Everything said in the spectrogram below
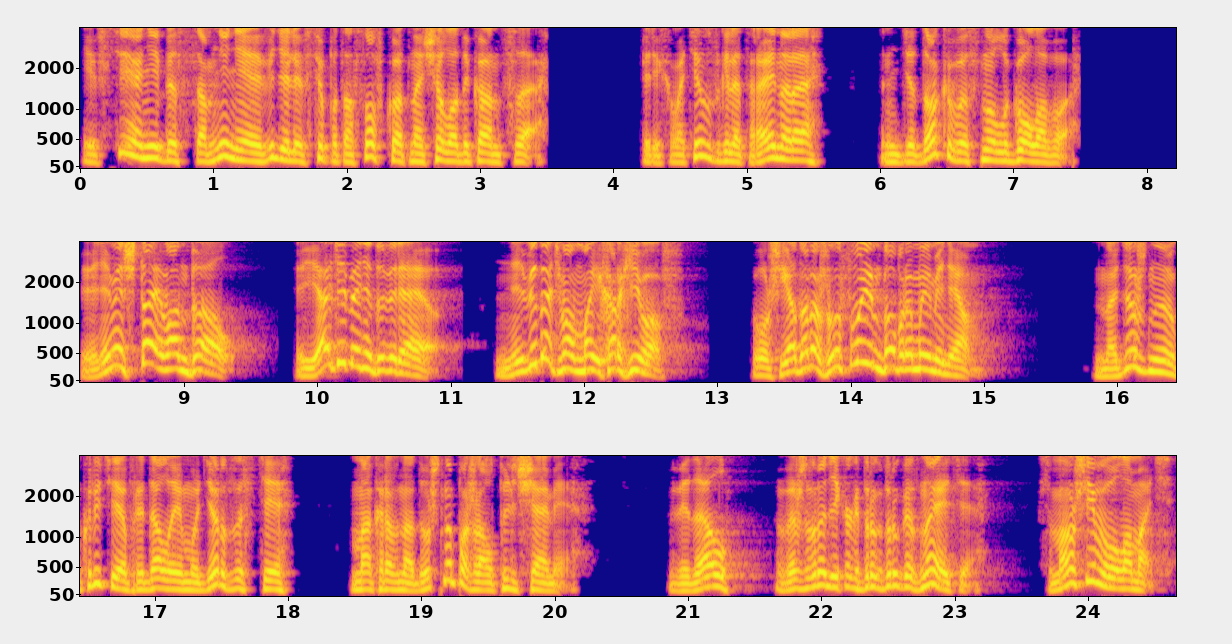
и все они без сомнения видели всю потасовку от начала до конца. Перехватив взгляд Райнера, дедок высунул голову. «И не мечтай, вандал! Я тебе не доверяю! Не видать вам моих архивов! Уж я дорожу своим добрым именем!» Надежное укрытие придало ему дерзости, Мак равнодушно пожал плечами. «Видал? Вы же вроде как друг друга знаете. Сможешь его уломать?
